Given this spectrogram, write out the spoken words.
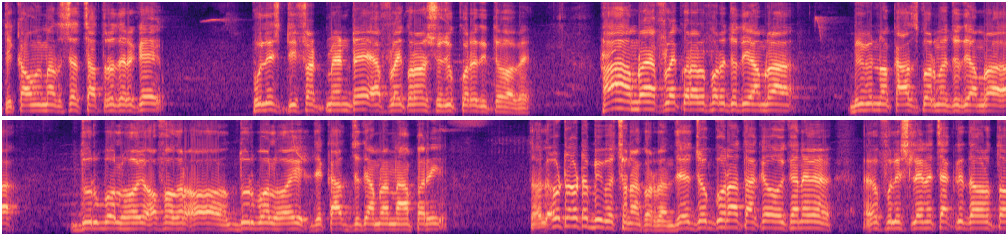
যে কাউমি মাদ্রাসার ছাত্রদেরকে পুলিশ ডিপার্টমেন্টে অ্যাপ্লাই করার সুযোগ করে দিতে হবে। হ্যাঁ আমরা অ্যাপ্লাই করার পরে যদি আমরা বিভিন্ন কাজকর্মে যদি আমরা দুর্বল হই, অফগর, অ- দুর্বল হই, যে কাজ যদি আমরা না পারি তাহলে ওটা ওটা বিবেচনা করবেন। যে যোগ্য না, তাকে ওইখানে পুলিশ লাইনে চাকরি দেওয়ার তো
